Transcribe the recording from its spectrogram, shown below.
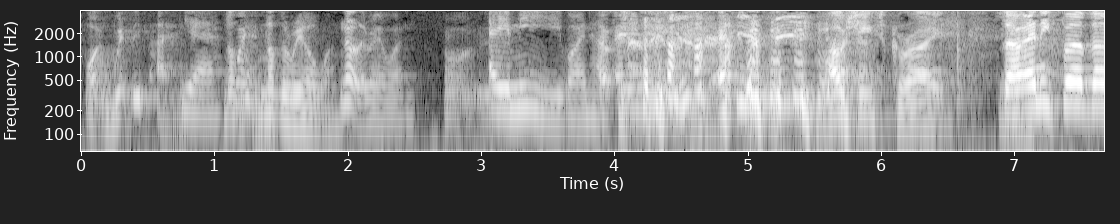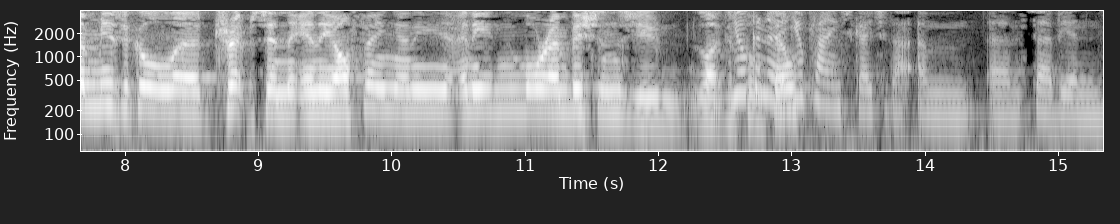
What, Whitley Bay? Yeah. Not, the, not the real one. Not the real one. Oh, Amy Winehouse. Oh, she's great. So, any further musical uh, trips in the in the offing? Any any more ambitions you'd like to you're, fulfil? gonna, you're planning to go to that um, um, Serbian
